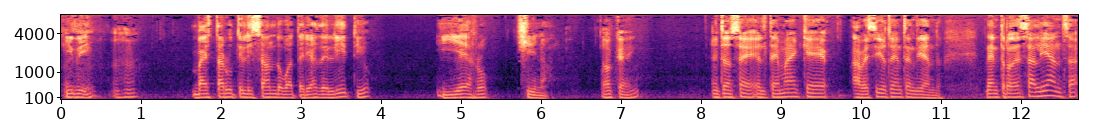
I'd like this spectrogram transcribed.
EV, Ujú. Va a estar utilizando baterías de litio y hierro china. Ok. Entonces, el tema es que, a ver si yo estoy entendiendo. Dentro de esa alianza,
